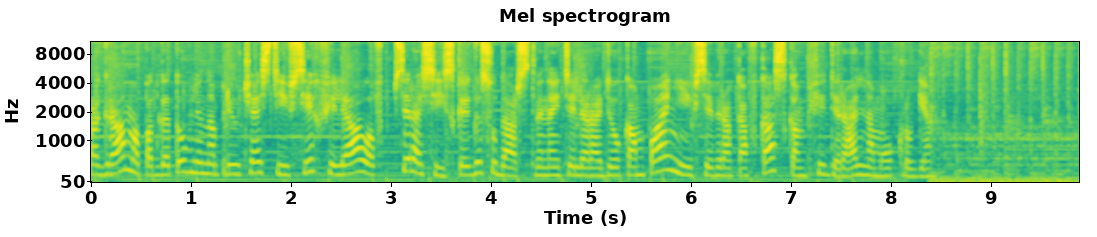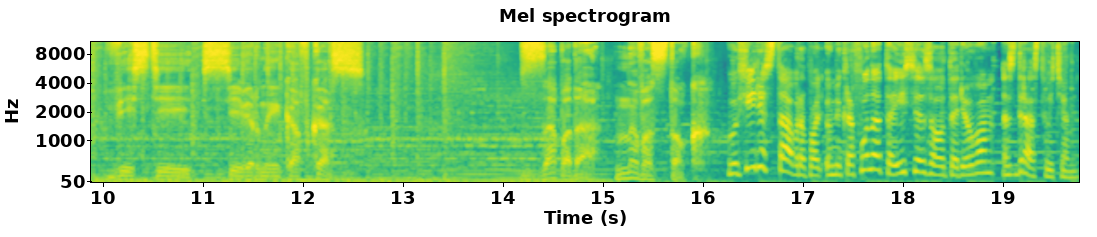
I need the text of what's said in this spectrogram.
Программа подготовлена при участии всех филиалов Всероссийской государственной телерадиокомпании в Северокавказском федеральном округе. Вести Северный Кавказ. С запада на восток. В эфире Ставрополь. У микрофона Таисия Золотарева. Здравствуйте.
